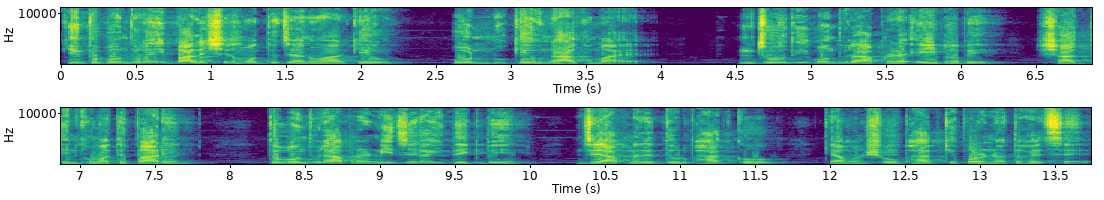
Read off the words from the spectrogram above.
কিন্তু বন্ধুরা, এই বালিশের মধ্যে যেন আর কেউ, অন্য কেউ না ঘুমায়। যদি বন্ধুরা আপনারা এইভাবে সাত দিন ঘুমাতে পারেন, তো বন্ধুরা আপনারা নিজেরাই দেখবেন যে আপনাদের দুর্ভাগ্য কেমন সৌভাগ্যে পরিণত হয়েছে।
